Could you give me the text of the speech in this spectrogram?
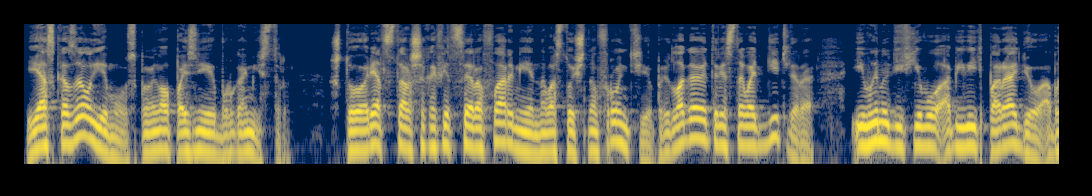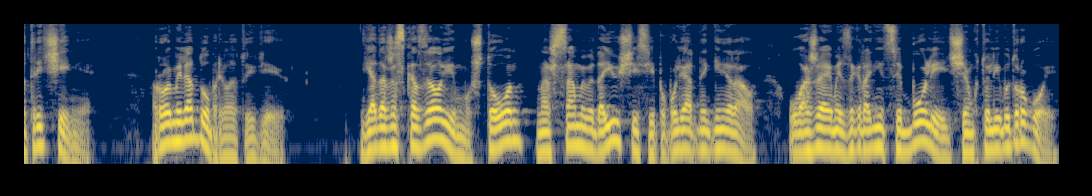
«Я сказал ему», — вспоминал позднее бургомистр, что ряд старших офицеров армии на Восточном фронте предлагают арестовать Гитлера и вынудить его объявить по радио об отречении. Ромель одобрил эту идею. Я даже сказал ему, что он наш самый выдающийся и популярный генерал, уважаемый за границей более, чем кто-либо другой.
